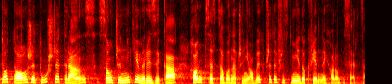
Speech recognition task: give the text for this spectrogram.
to to, że tłuszcze trans są czynnikiem ryzyka chorób sercowo-naczyniowych, przede wszystkim niedokrwiennej choroby serca.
